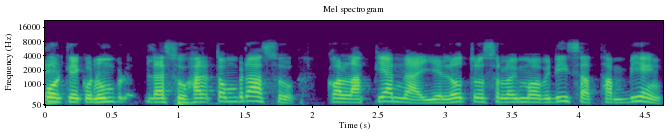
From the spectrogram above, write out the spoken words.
porque con un, le sujetas un brazo con las piernas y el otro se lo inmovilizas también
